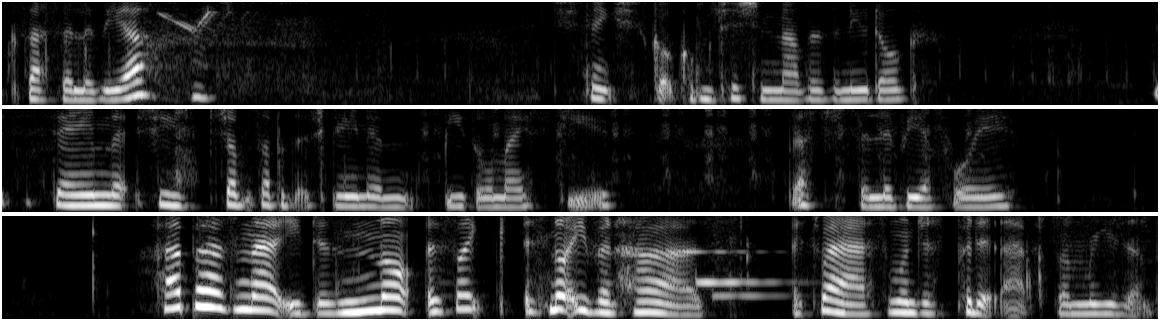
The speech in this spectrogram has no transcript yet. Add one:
Because that's Olivia. she thinks she's got competition now there's a new dog. It's the same that she jumps up at the screen and be's all nice to you. That's just Olivia for you. Her personality does not, it's like, it's not even hers. I swear, someone just put it there for some reason. It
